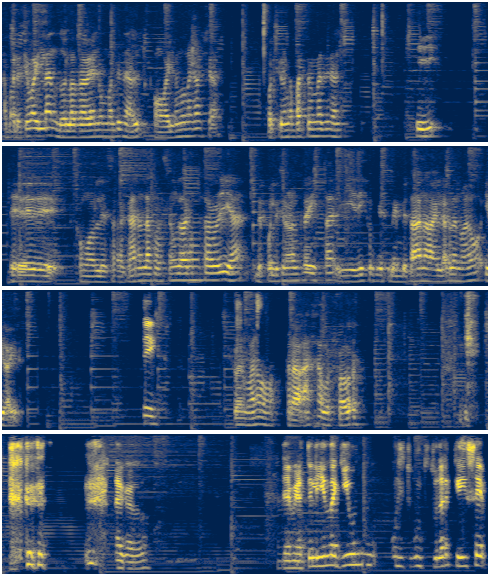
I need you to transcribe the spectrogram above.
apareció bailando la otra vez en un matinal, como bailando una canción, porque era una parte del matinal, y eh, como le sacaron la sanción de la Contraloría, después le hicieron una entrevista y dijo que le invitaban a bailar de nuevo, a ir. Sí. Pero hermano, trabaja, por favor. La cagó. Ya, mira, estoy leyendo aquí un, un, un titular que dice:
